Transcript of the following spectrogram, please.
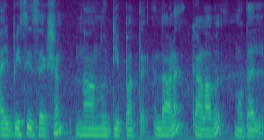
ഐ പി സി സെക്ഷൻ നാനൂറ്റി പത്ത് എന്താണ്? കളവ് മുതൽ.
